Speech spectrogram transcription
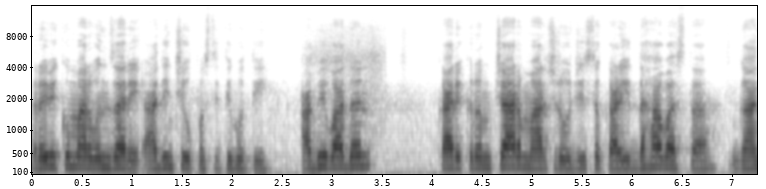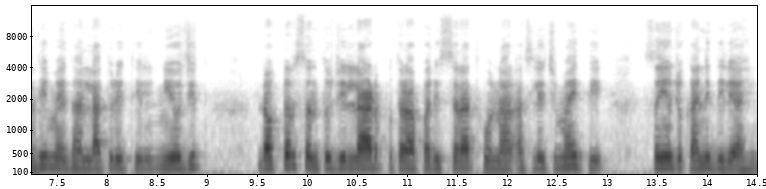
रविकुमार वंजारे आदींची उपस्थिती होती. अभिवादन कार्यक्रम चार मार्च रोजी सकाळी दहा वाजता गांधी मैदान लातूर येथील नियोजित डॉक्टर संतोजी लाड पुतळा परिसरात होणार असल्याची माहिती संयोजकांनी दिली आहे.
